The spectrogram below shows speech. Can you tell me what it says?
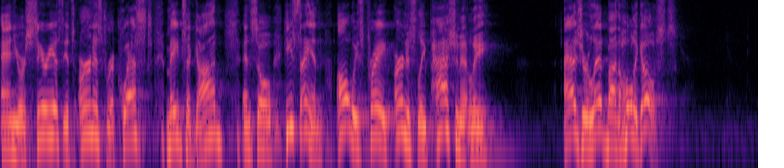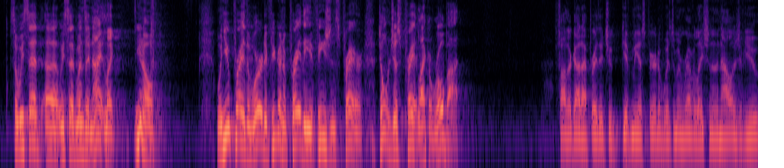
and you're serious. It's earnest request made to God. And so he's saying, always pray earnestly, passionately as you're led by the Holy Ghost. So we said, uh, we said Wednesday night, like, you know, when you pray the word, if you're going to pray the Ephesians prayer, don't just pray it like a robot. Father God, I pray that you give me a spirit of wisdom and revelation and the knowledge of you,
